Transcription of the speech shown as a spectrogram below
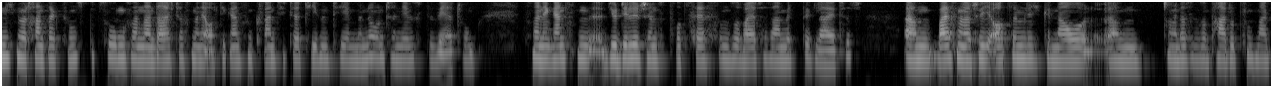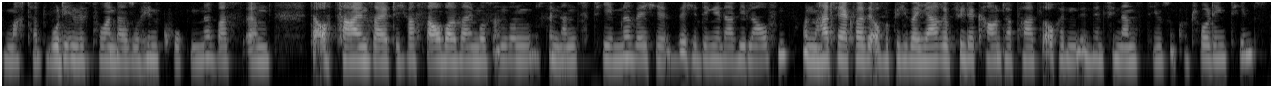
nicht nur transaktionsbezogen, sondern dadurch, dass man ja auch die ganzen quantitativen Themen, ne, Unternehmensbewertung, dass man den ganzen Due Diligence-Prozess und so weiter damit begleitet ähm, weiß man natürlich auch ziemlich genau, ähm, wenn man das so ein paar Dutzend Mal gemacht hat, wo die Investoren da so hingucken, ne? was ähm, da auch zahlenseitig, was sauber sein muss an so einem Finanzteam, ne? welche, welche Dinge da wie laufen. Und man hatte ja quasi auch wirklich über Jahre viele Counterparts auch in, in den Finanzteams und Controlling-Teams.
